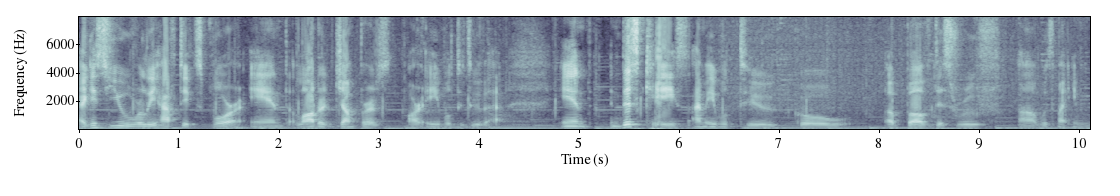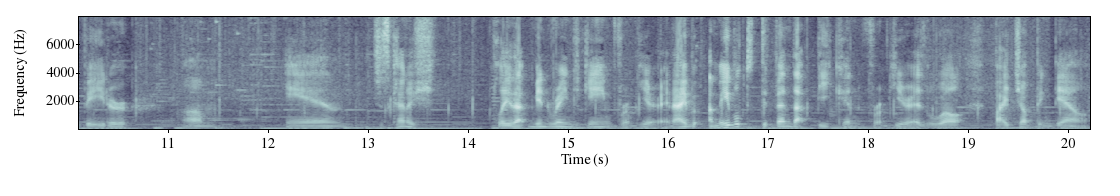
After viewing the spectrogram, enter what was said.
I guess you really have to explore and a lot of jumpers are able to do that. And in this case, I'm able to go above this roof uh, with my invader um, and just kind of play that mid-range game from here. And I, I'm able to defend that beacon from here as well by jumping down.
